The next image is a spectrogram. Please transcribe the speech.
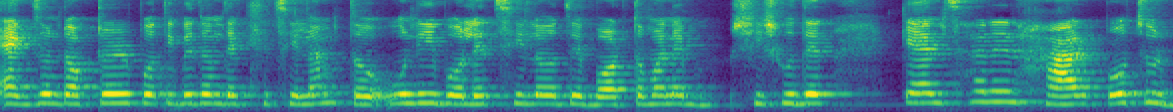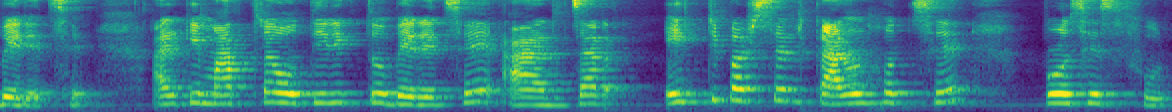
একজন ডক্টরের প্রতিবেদন দেখেছিলাম। তো উনি বলেছিল যে বর্তমানে শিশুদের ক্যান্সারের হার প্রচুর বেড়েছে আর কি, মাত্রা অতিরিক্ত বেড়েছে। আর যার এইট্টি পার্সেন্ট কারণ হচ্ছে প্রসেস ফুড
